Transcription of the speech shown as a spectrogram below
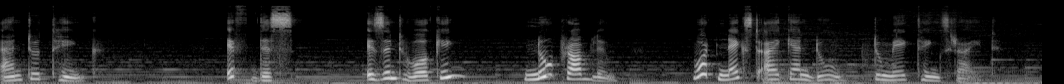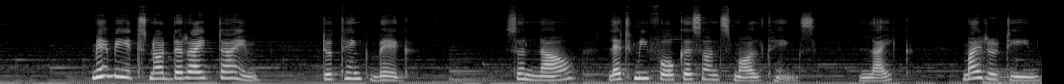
and to think if this isn't working, no problem. What next I can do to make things right? Maybe it's not the right time to think big. So now let me focus on small things like my routine,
